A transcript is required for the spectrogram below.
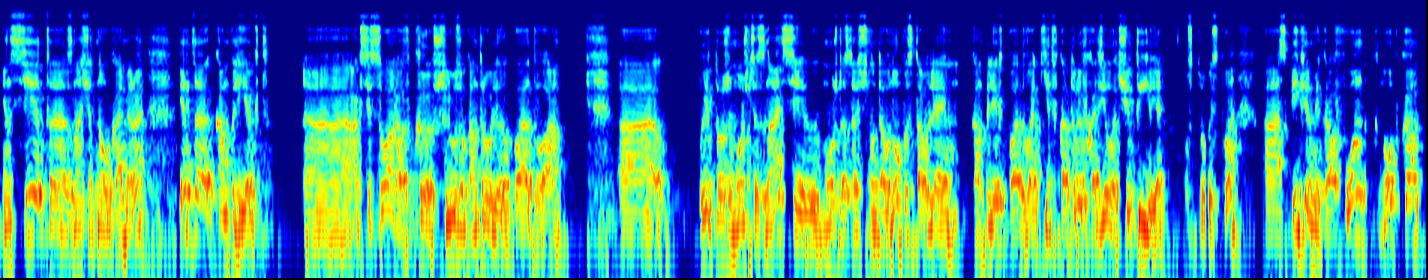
NC это значит no camera. Это комплект аксессуаров к шлюзу контроллеру PA2 вы тоже можете знать, мы уже достаточно давно поставляем комплект по 2 кит, в который входило 4 устройства. А, спикер, микрофон, кнопка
